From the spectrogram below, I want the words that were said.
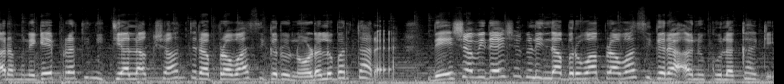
ಅರಮನೆಗೆ ಪ್ರತಿನಿತ್ಯ ಲಕ್ಷಾಂತರ ಪ್ರವಾಸಿಗರು ನೋಡಲು ಬರ್ತಾರೆ. ದೇಶ ವಿದೇಶಗಳಿಂದ ಬರುವ ಪ್ರವಾಸಿಗರ ಅನುಕೂಲಕ್ಕಾಗಿ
